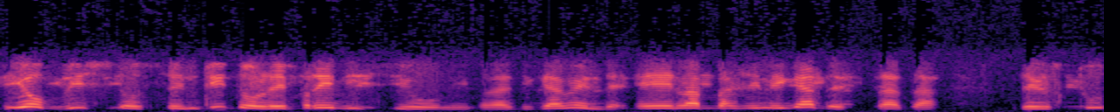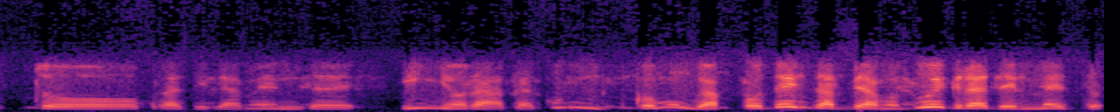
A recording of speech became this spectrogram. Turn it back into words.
Io ho, visto, ho sentito le previsioni praticamente e la Basilicata è stata del tutto praticamente ignorata. Comunque a Potenza abbiamo due gradi e mezzo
